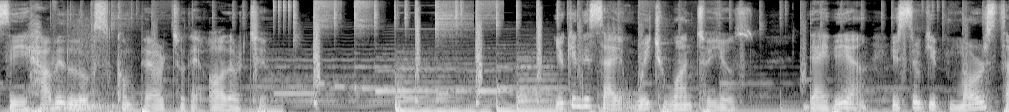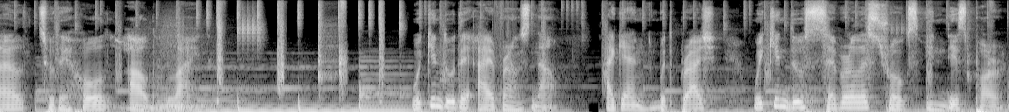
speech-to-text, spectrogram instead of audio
See how it looks compared to the other two. You can decide which one to use. The idea is to give more style to the whole outline. We can do the eyebrows now. Again, with brush, we can do several strokes in this part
